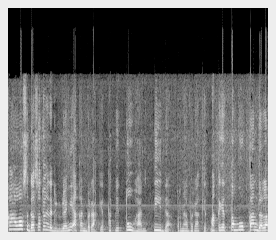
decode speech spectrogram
Kalau segala sesuatu yang ada di dunia ini akan berakhir, tapi Tuhan tidak pernah berakhir. Makanya temukan dalam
